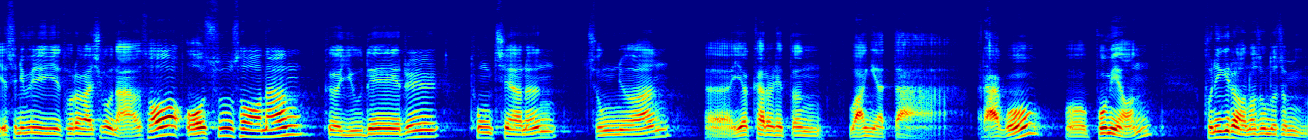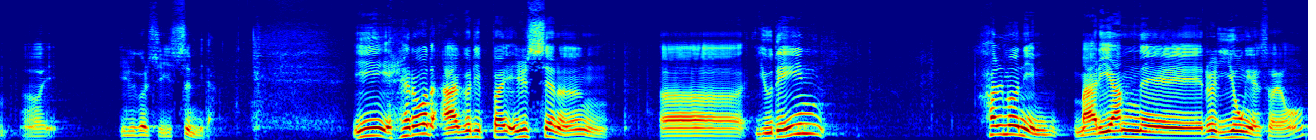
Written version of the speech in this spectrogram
예수님이 돌아가시고 나서 어수선한 그 유대를 통치하는 중요한 어, 역할을 했던 왕이었다라고 어, 보면 분위기를 어느 정도 좀 어, 읽을 수 있습니다. 이 헤롯 아그리파 1세는 유대인 할머니 마리암네를 이용해서요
